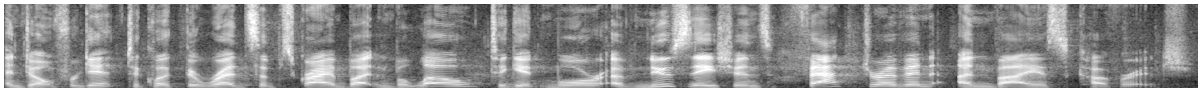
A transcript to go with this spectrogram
And don't forget to click the red subscribe button below to get more of News Nation's fact driven, unbiased coverage.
